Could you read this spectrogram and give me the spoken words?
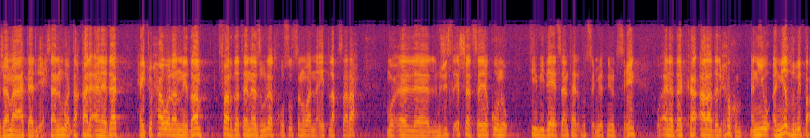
جماعة الإحسان المعتقلة آنذاك حيث حاول النظام فرض تنازلات خصوصا وأن إطلاق سراح المجلس الإرشاد سيكون في بداية سنة 1992 وآنذاك أراد الحكم أن أن يضبط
